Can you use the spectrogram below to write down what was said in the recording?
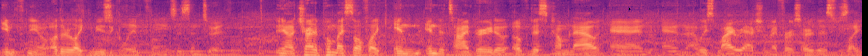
inf- you know other like musical influences into it. You know, I try to put myself like in in the time period of, of this coming out, and and at least my reaction when I first heard this was like,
